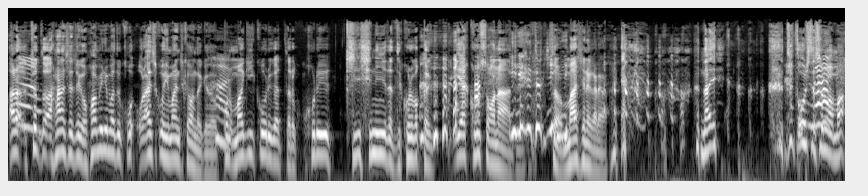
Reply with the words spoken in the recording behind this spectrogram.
あら、ちょっと話は違う。ファミリーマートこ、俺アイスコーヒー毎日買うんだけど、はいこのマギー氷があったら、これ、血死にだってこればっかり、いや、苦しそうな。入れる時にそう、回しながら。ない？ずっと押してそのまま？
